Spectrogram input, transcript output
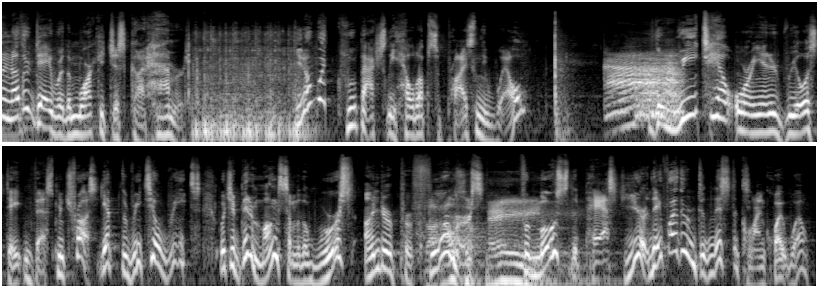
On another day where the market just got hammered, you know what group actually held up surprisingly well? The retail oriented real estate investment trust. Yep, the retail REITs, which have been among some of the worst underperformers for most of the past year. They've weathered this decline quite well.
